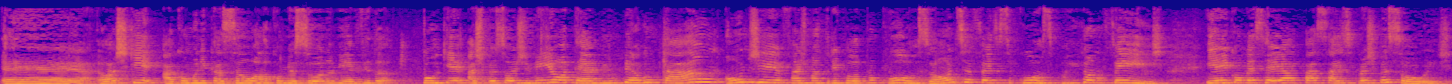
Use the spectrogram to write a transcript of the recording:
É, eu acho que a comunicação ela começou na minha vida porque as pessoas vinham até me perguntar onde faz matrícula para um curso, onde você fez esse curso, por que, que eu não fiz? E aí comecei a passar isso para as pessoas.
